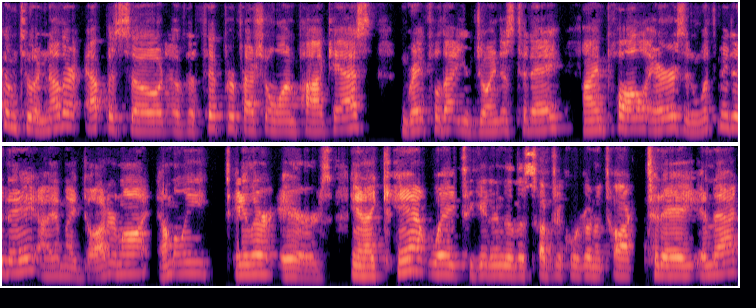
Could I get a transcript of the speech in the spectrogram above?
welcome to another episode of the Fit Professional One podcast. I'm grateful that you've joined us today. I'm Paul Ayres, and with me today, I have my daughter in law, Emily Taylor Ayres. And I can't wait to get into the subject we're going to talk today. And that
